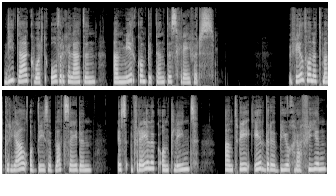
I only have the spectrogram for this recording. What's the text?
Die taak wordt overgelaten aan meer competente schrijvers. Veel van het materiaal op deze bladzijden is vrijelijk ontleend aan twee eerdere biografieën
